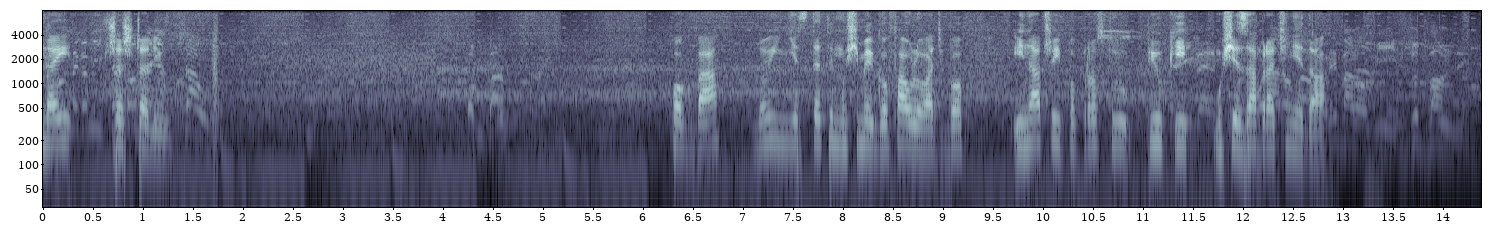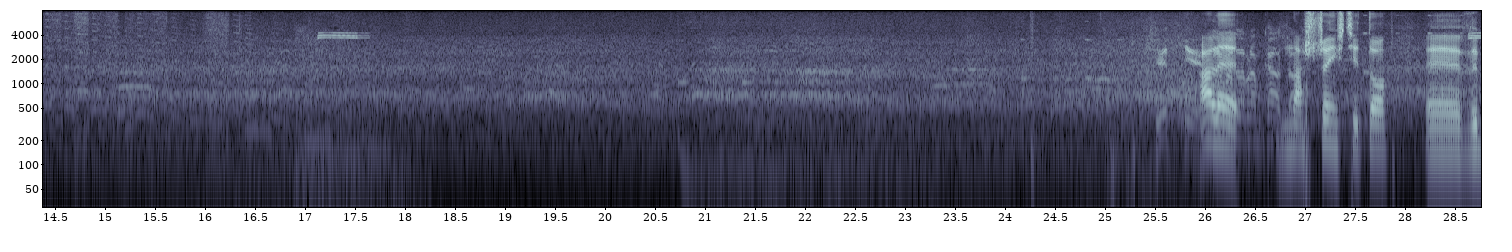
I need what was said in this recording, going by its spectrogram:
Miejsca przeszczelił. Pogba. No i niestety musimy go faulować, bo inaczej po prostu piłki mu się zabrać nie da. Ale na szczęście to wy,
